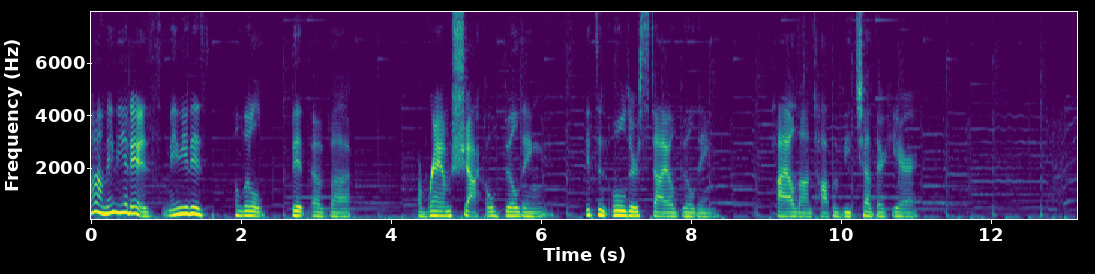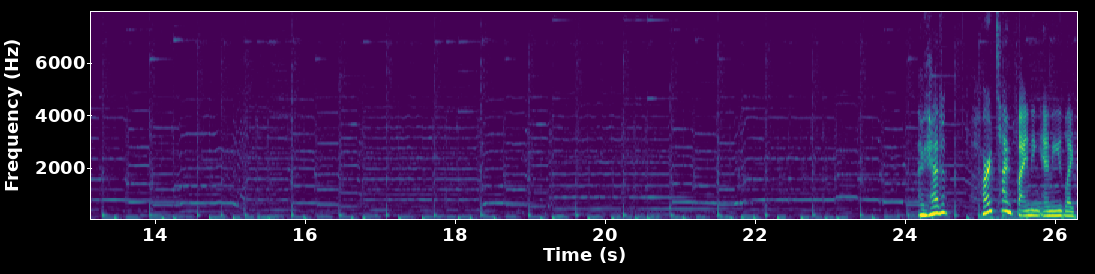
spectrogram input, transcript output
wow, maybe it is. Maybe it is a little bit of uh, a ramshackle building. It's an older style building piled on top of each other here. I had a hard time finding any like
